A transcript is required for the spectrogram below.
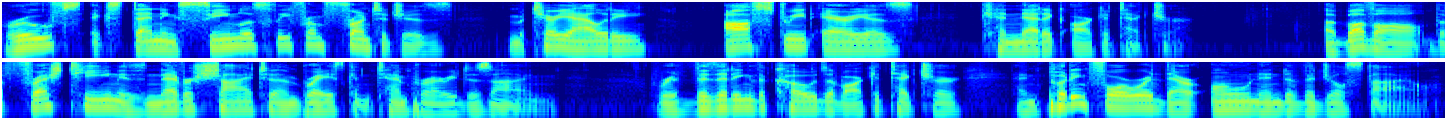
roofs extending seamlessly from frontages, materiality, off street areas, kinetic architecture. Above all, the Fresh team is never shy to embrace contemporary design, revisiting the codes of architecture and putting forward their own individual style.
